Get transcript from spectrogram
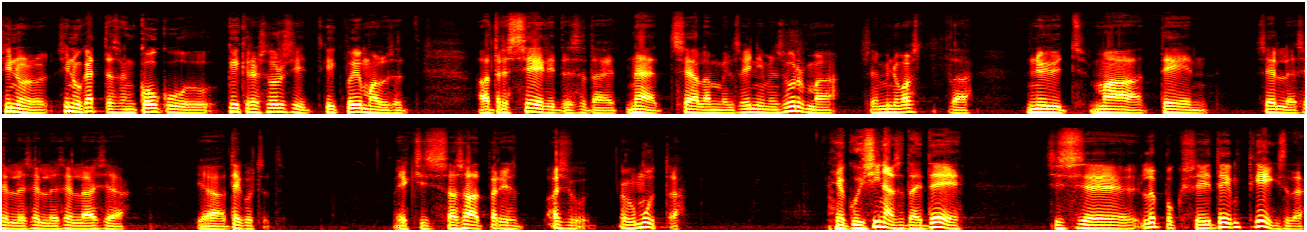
sinu, sinu kätes on kogu, kõik ressursid, kõik võimalused adresseerida seda, et näed, seal on meil see inimene surma, see on minu vastutada. nüüd ma teen selle, selle, selle, selle asja ja tegutsed. ehk siis sa saad päriselt asju nagu muuta. ja kui sina seda ei tee, siis eh, lõpuks ei tee mitte keegi seda.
